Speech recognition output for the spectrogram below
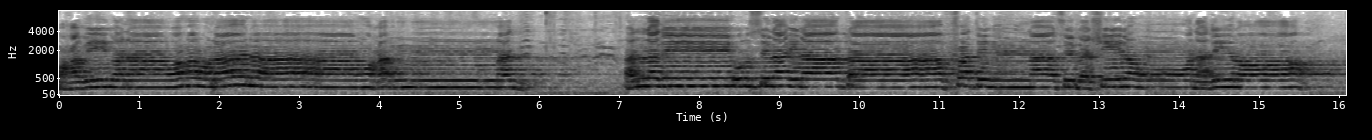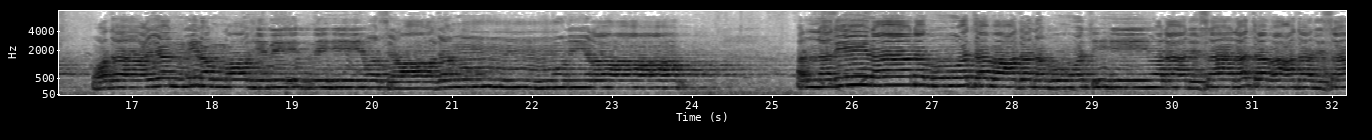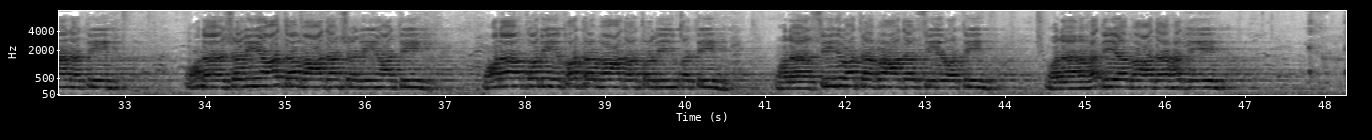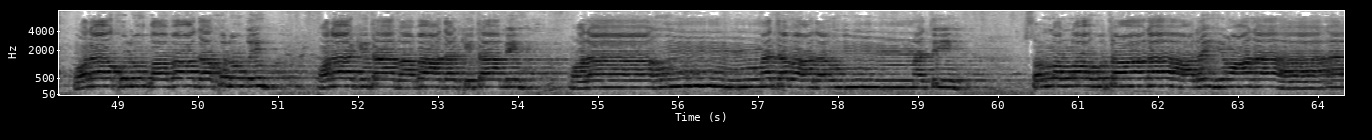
وحبيبنا ومولانا محمد الذي أرسل إلى كافة الناس بشيرا ونذيرا وداعيا إلى الله بإذنه وسراجا. بعد شريعته ولا طريقة بعد طريقته ولا سيرة بعد سيرته ولا هدي بعد هديه ولا خلق بعد خلقه ولا كتاب بعد كتابه ولا أمة بعد أمته. صلى الله تعالى عليه وعلى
